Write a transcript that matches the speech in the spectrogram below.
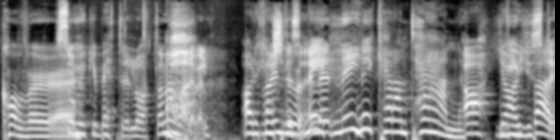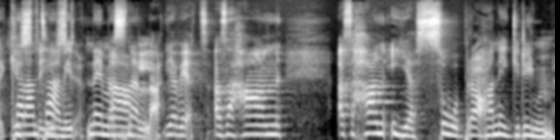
cover... Så mycket bättre låtarna var det väl? Ja det Var kanske det var. Nej, nej. nej. karantän. Ja, ja just det. Just det, just det. Nej men snälla. Jag vet. Alltså han, alltså han är så bra. Han är grym.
